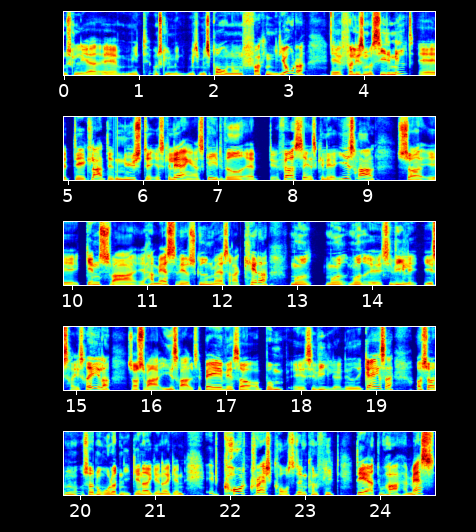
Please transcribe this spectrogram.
undskyld, jeg, øh, mit, undskyld mit, mit, mit sprog, nogle fucking idioter, øh, for ligesom at sige det mildt. Øh, det er klart, at den nyeste eskalering er sket ved, at først først eskalerer Israel, så øh, gensvarer øh, Hamas ved at skyde en masse raketter mod mod, mod øh, civile israeler. Så svarer Israel tilbage ved så at bombe øh, civile ned i Gaza, og sådan, sådan ruller den igen og igen og igen. Et kort crash course i den konflikt, det er, at du har Hamas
